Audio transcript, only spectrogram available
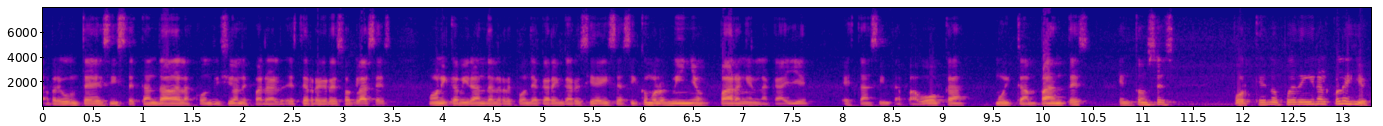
la pregunta es si se están dadas las condiciones para este regreso a clases Mónica Miranda le responde a Karen García y dice, así como los niños paran en la calle, están sin tapaboca, muy campantes, entonces, ¿por qué no pueden ir al colegio?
